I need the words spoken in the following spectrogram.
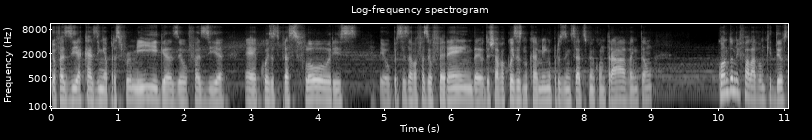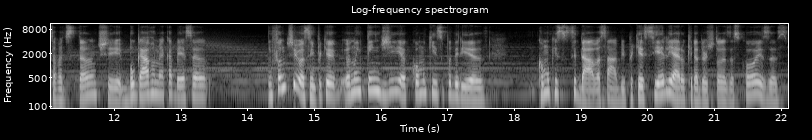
Eu fazia casinha para as formigas, eu fazia é, coisas para as flores, eu precisava fazer oferenda, eu deixava coisas no caminho para os insetos que eu encontrava. Então, quando me falavam que Deus estava distante, bugava minha cabeça infantil, assim, porque eu não entendia como que isso poderia como que isso se dava, sabe? Porque se ele era o criador de todas as coisas,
